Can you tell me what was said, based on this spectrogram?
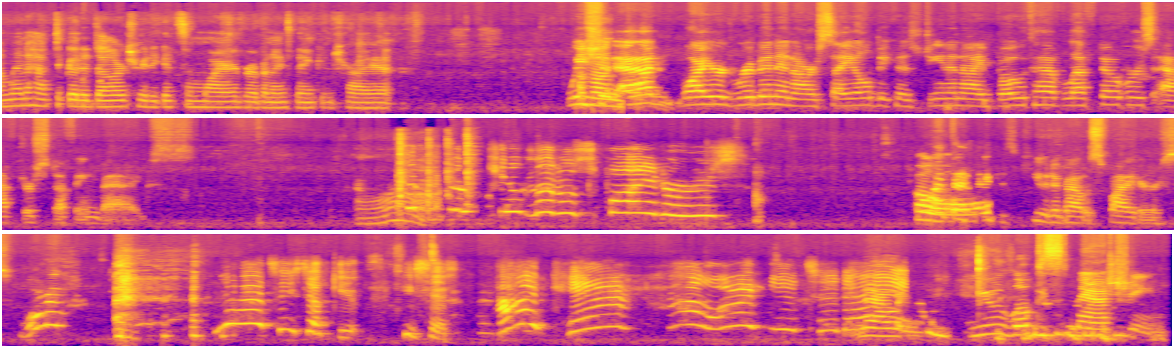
I'm gonna have to go to Dollar Tree to get some wired ribbon, I think, and try it. We I'm should on- add wired ribbon in our sale because Jean and I both have leftovers after stuffing bags. Oh. Cute little spiders. What the Oh, heck is cute about spiders? Woman, Yes, he's so cute. He says, "Hi, Ken. How are you today?" No. you look smashing.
